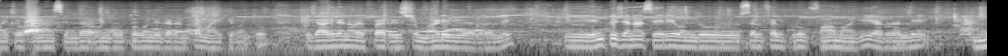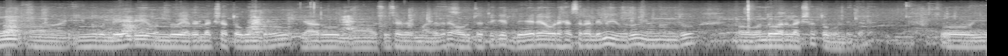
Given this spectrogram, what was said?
ಮೈಕ್ರೋ ಫೈನಾನ್ಸಿಂದ ಒಂದು ತೊಗೊಂಡಿದ್ದಾರೆ ಅಂತ ಮಾಹಿತಿ ಬಂತು. ಈಗಾಗಲೇ ನಾವು ಎಫ್ ಐ ಆರ್ ರಿಜಿಸ್ಟರ್ ಮಾಡಿದ್ವಿ ಅದರಲ್ಲಿ. ಈ ಎಂಟು ಜನ ಸೇರಿ ಒಂದು ಸೆಲ್ಫ್ ಹೆಲ್ಪ್ ಗ್ರೂಪ್ ಫಾರ್ಮ್ ಆಗಿ ಅದರಲ್ಲಿ ಮೂ ಇವರು ಲೇಡಿ ಒಂದು ಎರಡು ಲಕ್ಷ ತೊಗೊಂಡ್ರು ಯಾರು ಸೂಸೈಡ್ ಮಾಡಿದರೆ ಅವ್ರ ಜೊತೆಗೆ ಬೇರೆಯವರ ಹೆಸರಲ್ಲಿನೂ ಇವರು ಇನ್ನೊಂದು ಒಂದೂವರೆ ಲಕ್ಷ ತೊಗೊಂಡಿದ್ದಾರೆ. ಸೊ ಈ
